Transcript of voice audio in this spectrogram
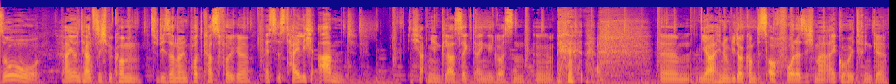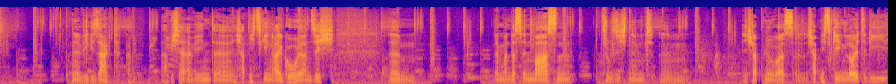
So, hi und herzlich willkommen zu dieser neuen Podcast-Folge. Es ist Heiligabend. Ich habe mir ein Glas Sekt eingegossen. Äh, ähm, ja, hin und wieder kommt es auch vor, dass ich mal Alkohol trinke. Ne, wie gesagt, habe hab ich ja erwähnt, äh, ich habe nichts gegen Alkohol an sich. Ähm, wenn man das in Maßen zu sich nimmt. Ähm, ich habe nur was, also ich habe nichts gegen Leute, die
